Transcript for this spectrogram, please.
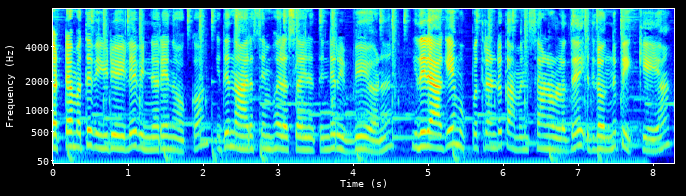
എട്ടാമത്തെ വീഡിയോയിലെ വിന്നറെ നോക്കാം. ഇത് നാരസിംഹ രസായനത്തിന്റെ റിവ്യൂ ആണ്. ഇതിലാകെ മുപ്പത്തിരണ്ട് കമന്റ്സ് ആണുള്ളത്. ഇതിലൊന്ന് പിക്ക് ചെയ്യാം.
